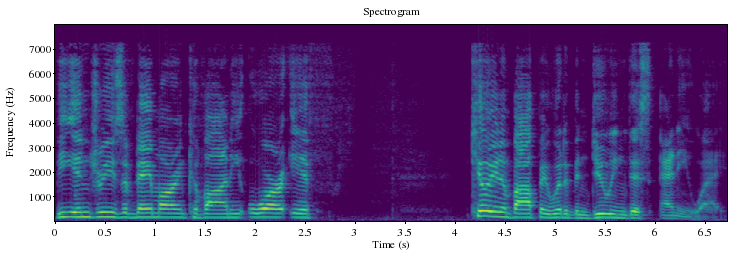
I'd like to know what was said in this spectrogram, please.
the injuries of Neymar and Cavani or if Kylian Mbappe would have been doing this anyway.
